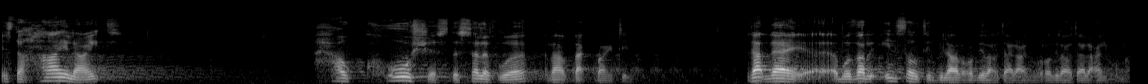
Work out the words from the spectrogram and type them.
is to highlight how cautious the Salaf were about backbiting. That there, uh, Abu Dhar insulted Bilal radiallahu ta'ala anhu, radiallahu ta'ala anhuma.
